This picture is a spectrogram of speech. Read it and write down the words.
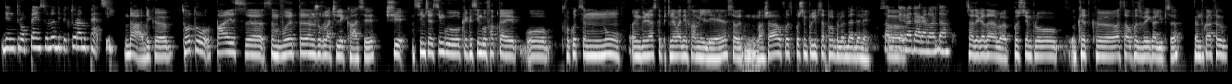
dintr-o pensulă de pictura lui Patsy. Da, adică totul pare să se învătă în jurul acelei case și, sincer, singur, cred că singurul fapt care o făcut să nu învinuiască pe cineva din familie sau așa, a fost pur și simplu lipsa probelor de ADN. Sau uh, degradarea lor, da. Sau degradarea lor. Pur și simplu, cred că asta a fost veiga lipsă. Pentru că altfel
